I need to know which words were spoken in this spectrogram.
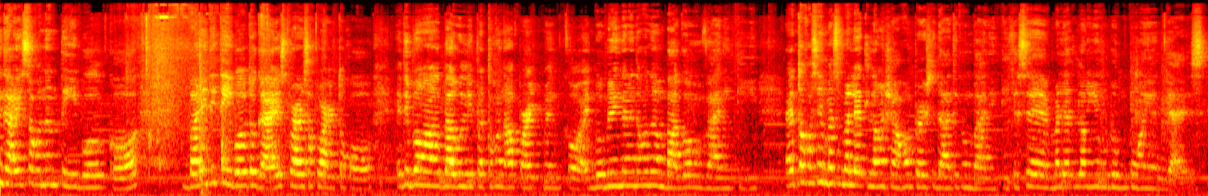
nag-ayos ako ng table ko. Vanity table to guys, para sa kwarto ko. Eh di ba nga bago lipat ako ng apartment ko, and bumili na rin ako ng bago akong vanity. Ito kasi mas maliit lang siya compare sa dati kong vanity kasi maliit lang yung room ko ngayon guys.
